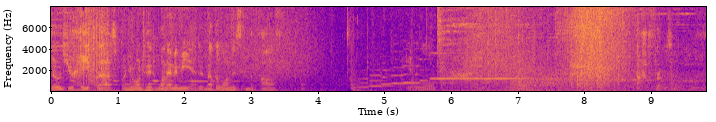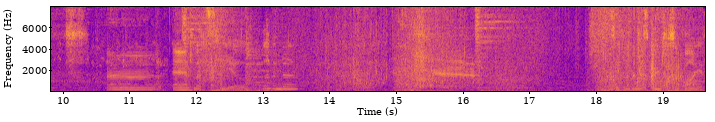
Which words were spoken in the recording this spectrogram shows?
don't you hate that when you want to hit one enemy and another one is in the path? Ah, frozen. Uh, and let's heal Lavender. Let's see if Lavender's going to survive.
